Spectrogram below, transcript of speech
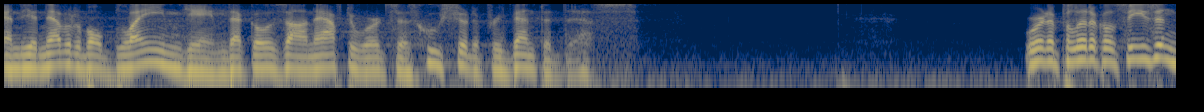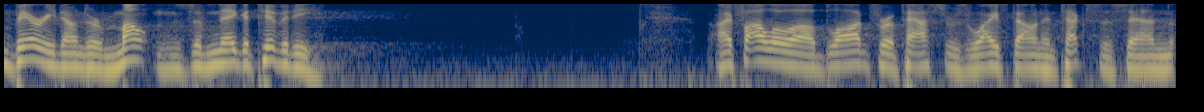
and the inevitable blame game that goes on afterwards says, who should have prevented this? We're in a political season buried under mountains of negativity. I follow a blog for a pastor's wife down in Texas, and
